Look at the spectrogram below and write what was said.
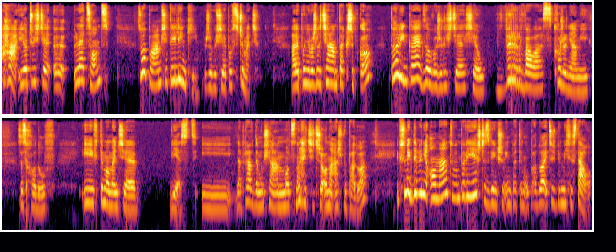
aha, i oczywiście y, lecąc, złapałam się tej linki, żeby się powstrzymać. Ale ponieważ leciałam tak szybko, to linka, jak zauważyliście, się wyrwała z korzeniami ze schodów. I w tym momencie jest. I naprawdę musiałam mocno lecieć, że ona aż wypadła. I w sumie, gdyby nie ona, to bym pewnie jeszcze z większym impetem upadła i coś by mi się stało.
